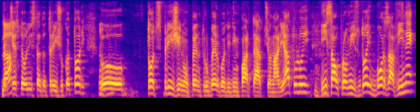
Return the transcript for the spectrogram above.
Da? Mhm. Deci este o listă de trei jucători. Uh, tot sprijinul pentru Bergodi din partea acționariatului. I s-au promis doi, Borza vine.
